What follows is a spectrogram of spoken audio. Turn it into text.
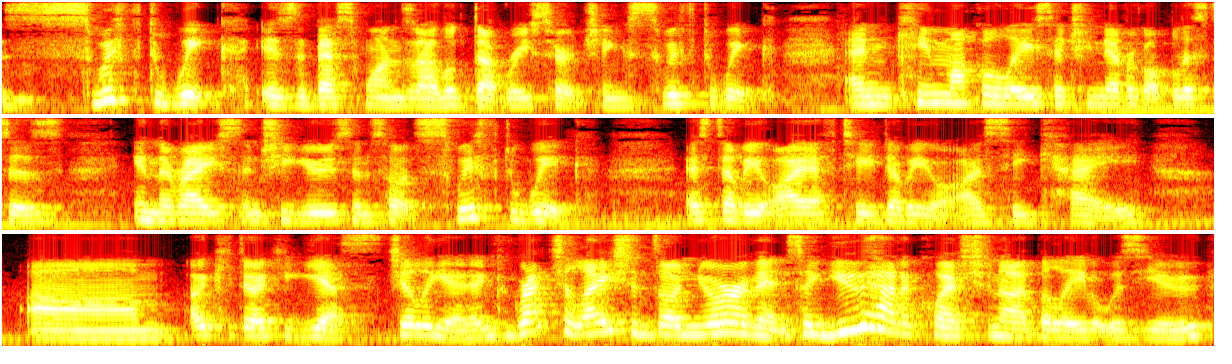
Swiftwick is the best ones that I looked up researching, Swiftwick. And Kim Muckle said she never got blisters in the race and she used them. So it's Swiftwick, S-W-I-F-T-W-I-C-K. Um, okie dokie, yes, Jillian, and congratulations on your event. So you had a question, I believe it was you.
